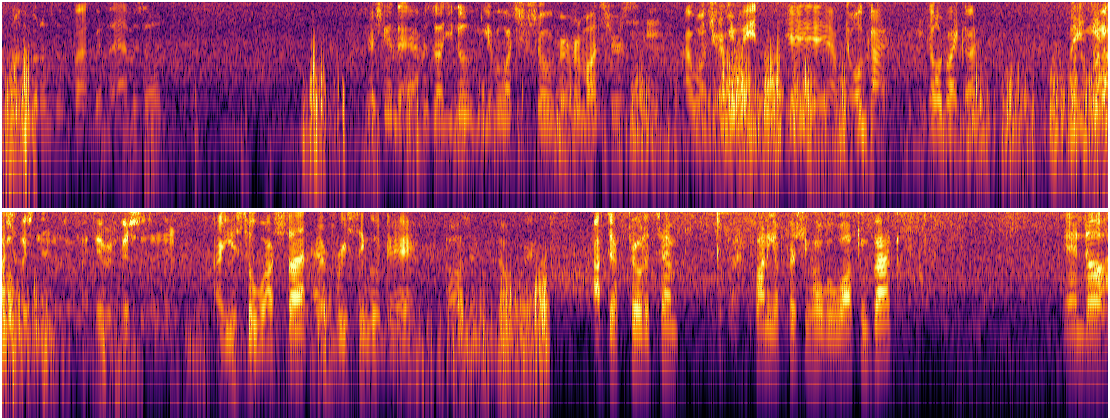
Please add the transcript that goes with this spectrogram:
One of the buttons in the back in the Amazon. Actually, you know, you ever watch the show River Monsters? I watched River. Wade? Yeah, yeah, yeah. The old guy, the old white guy. I used to watch. go fishing in Amazon. My favorite fish is in there. I used to watch that every single day. I was like, no way. After a failed attempt, finding a fishing hole, we're walking back, and uh,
